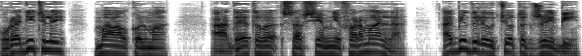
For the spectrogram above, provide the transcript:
У родителей Малкольма, а до этого совсем неформально, обедали у теток Джей Би.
